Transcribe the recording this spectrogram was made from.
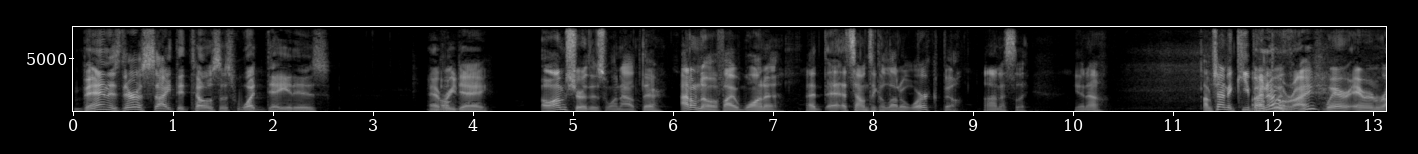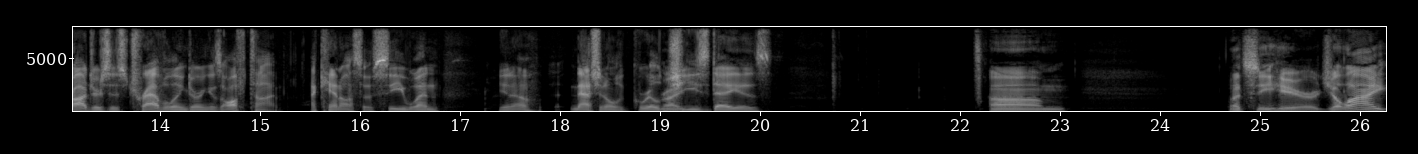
Ben, is there a site that tells us what day it is every Oh. day? Oh, I'm sure there's one out there. I don't know if I want to. That, that sounds like a lot of work, Bill, honestly. You know? I'm trying to keep up I know, with right? where Aaron Rodgers is traveling during his off time. I can't also see when, you know, National Grilled Right. Cheese Day is. Um, let's see here. July.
